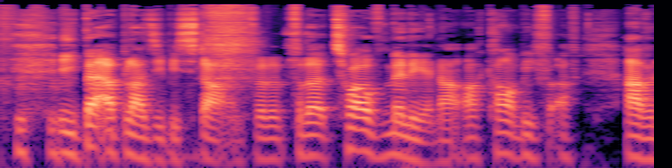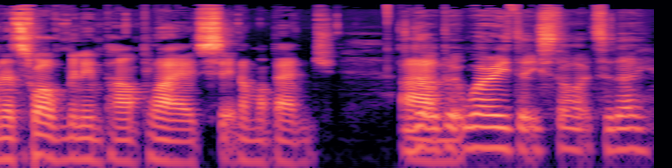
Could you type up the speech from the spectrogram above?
he better bloody be starting for the, for that twelve million. I, I can't be having a twelve million pound player just sitting on my bench. A little um, bit worried that he started today.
